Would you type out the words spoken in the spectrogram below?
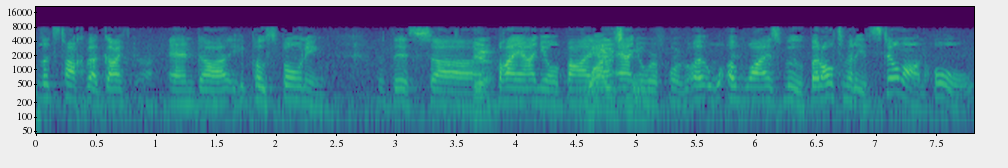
let's talk about Geithner and uh, postponing this uh, yeah. biannual biannual reform, a, a wise move, but ultimately it's still on hold.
